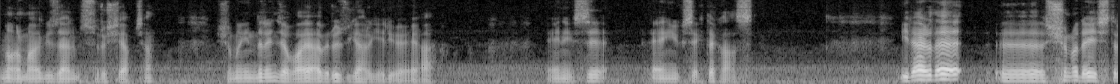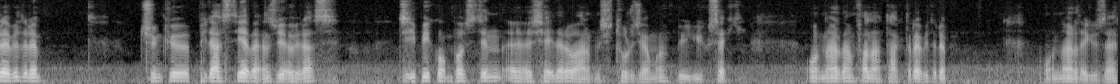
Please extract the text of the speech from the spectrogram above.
Normal güzel bir sürüş yapacağım. Şunu indirince bayağı bir rüzgar geliyor ya. En iyisi en yüksekte kalsın. İleride e, şunu değiştirebilirim. Çünkü plastiğe benziyor biraz. GP Composite'in e, şeyleri varmış. Tur camı büyük yüksek. Onlardan falan taktırabilirim. Onlar da güzel.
